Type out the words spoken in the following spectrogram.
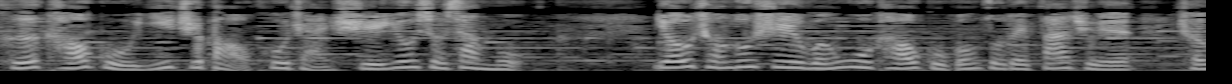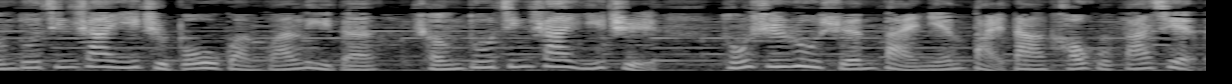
和考古遗址保护展示优秀项目。由成都市文物考古工作队发掘、成都金沙遗址博物馆管理的成都金沙遗址，同时入选百年百大考古发现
